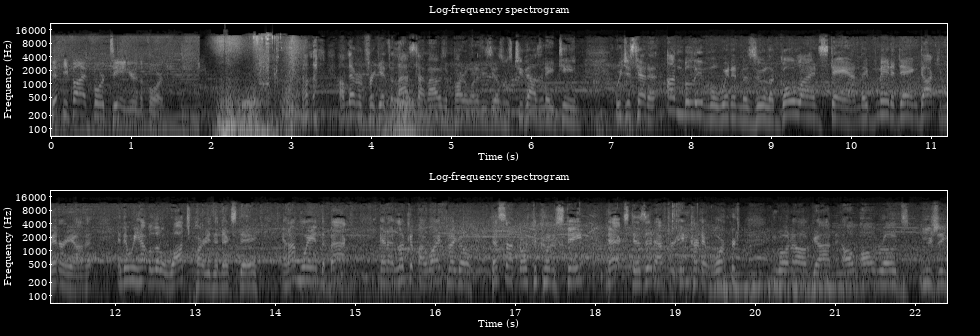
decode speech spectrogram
55-14 here in the fourth. I'll never forget the last time I was a part of one of these deals was 2018. We just had an unbelievable win in Missoula, goal line stand. They made a dang documentary on it. And then we have a little watch party the next day. And I'm way in the back. And I look at my wife and I go, that's not North Dakota State next, is it? After Incarnate Word. I'm going, oh, God, all, all roads usually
